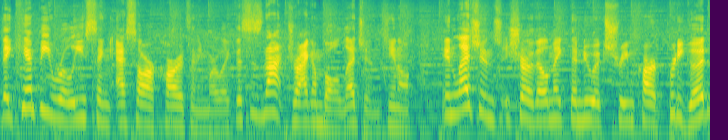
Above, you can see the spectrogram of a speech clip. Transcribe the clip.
they can't be releasing SR cards anymore. Like this is not Dragon Ball Legends, you know. In Legends, sure they'll make the new Extreme card pretty good,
